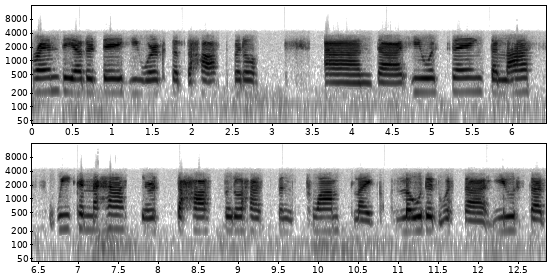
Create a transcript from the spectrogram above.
friend the other day. He works at the hospital, and uh, he was saying the last week and a half, there's the hospital has been swamped, like loaded with uh, youth that's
